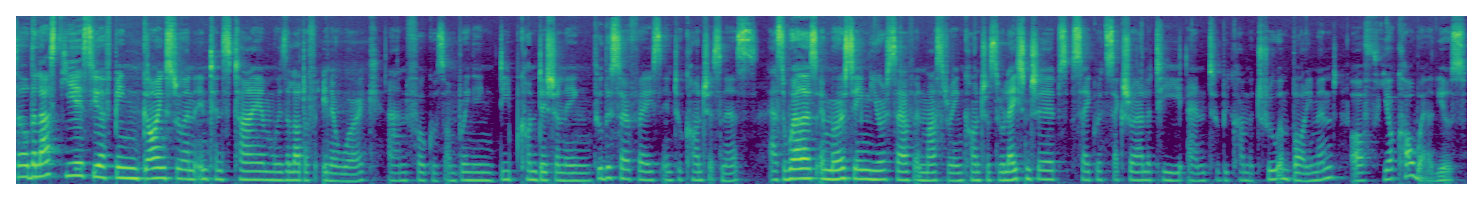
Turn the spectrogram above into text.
So, the last years you have been going through an intense time with a lot of inner work and focus on bringing deep conditioning to the surface into consciousness, as well as immersing yourself in mastering conscious relationships, sacred sexuality, and to become a true embodiment of your core values.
